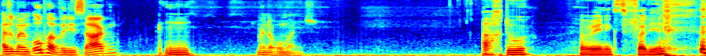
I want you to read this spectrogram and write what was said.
Also meinem Opa würde ich sagen, Hm. meiner Oma nicht. Ach du, habe eh nichts zu verlieren.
